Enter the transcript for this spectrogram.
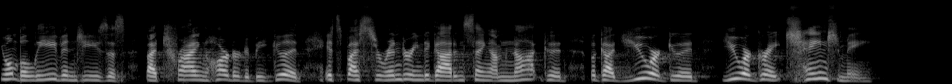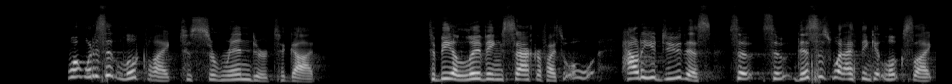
you won't believe in Jesus by trying harder to be good. It's by surrendering to God and saying, I'm not good, but God, you are good, you are great, change me. What, what does it look like to surrender to God? To be a living sacrifice. How do you do this? So, so this is what I think it looks like.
